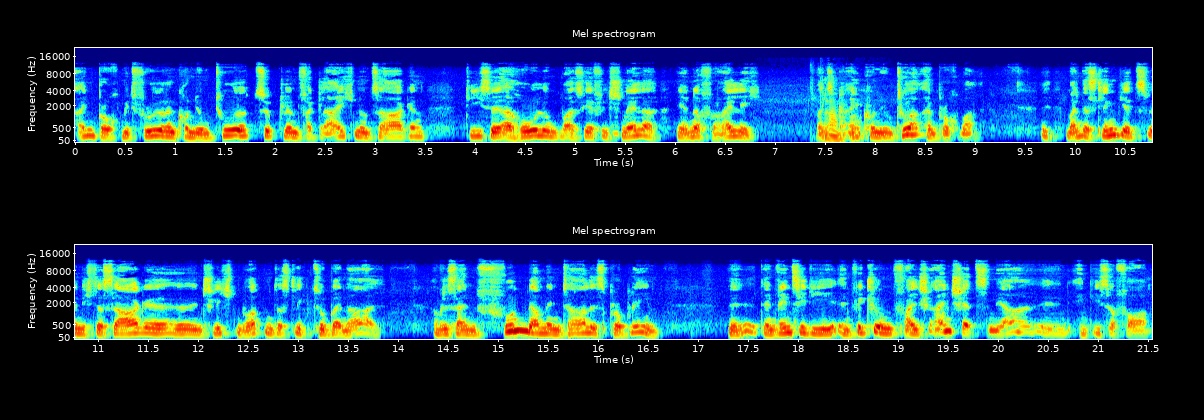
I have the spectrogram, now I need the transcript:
Einbruch mit früheren Konjunkturzyklen vergleichen und sagen, diese Erholung war sehr viel schneller. Ja, na freilich, weil es kein Konjunktureinbruch war. Ich meine, das klingt jetzt, wenn ich das sage, äh, in schlichten Worten, das klingt so banal. Aber das ist ein fundamentales Problem. Äh, denn wenn Sie die Entwicklung falsch einschätzen, ja, in, dieser Form,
